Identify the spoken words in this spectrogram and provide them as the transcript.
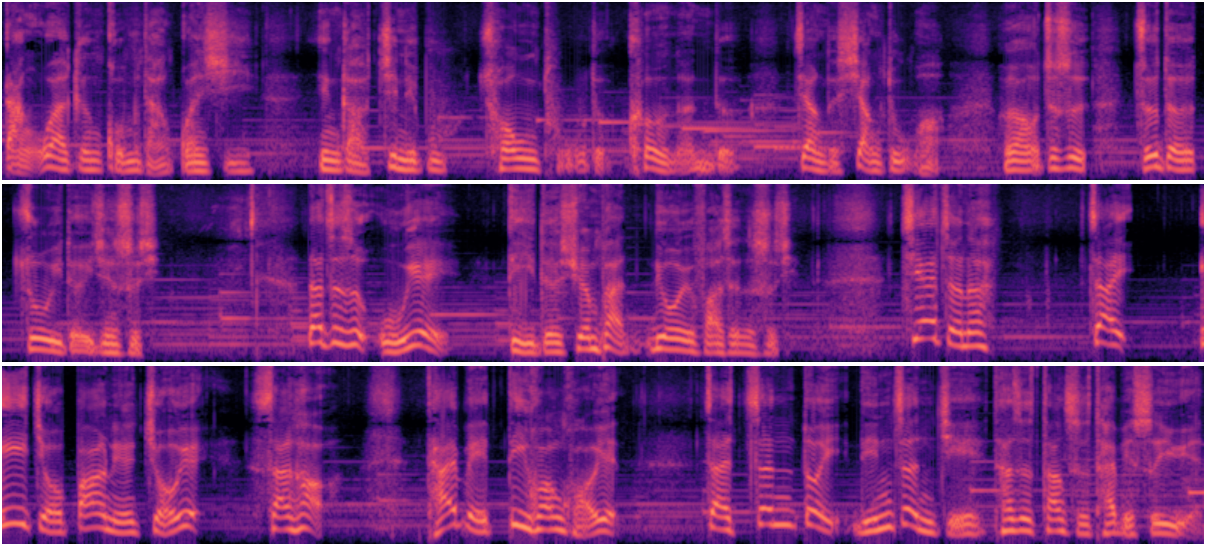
党外跟国民党关系应该进一步冲突的可能的这样的向度啊，然后这是值得注意的一件事情。那这是五月底的宣判，六月发生的事情。接着呢，在一九八二年九月三号，台北地方法院。在针对林正杰，他是当时台北市议员，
